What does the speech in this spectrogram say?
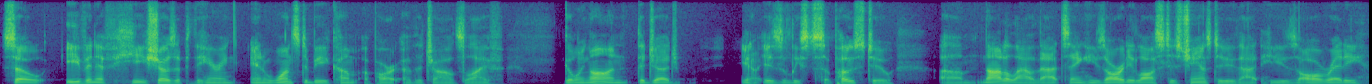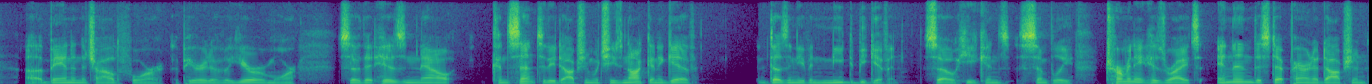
so even if he shows up at the hearing and wants to become a part of the child's life going on, the judge, you know, is at least supposed to um, not allow that, saying he's already lost his chance to do that. He's already uh, abandoned the child for a period of a year or more, so that his now consent to the adoption, which he's not going to give, doesn't even need to be given. So he can simply terminate his rights, and then the step parent adoption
